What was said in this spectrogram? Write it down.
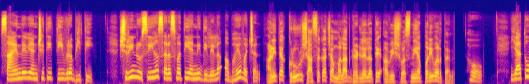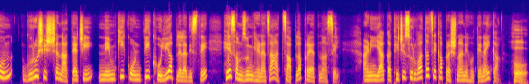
सायनदेव यांची ती तीव्र भीती. श्री नृसिंह सरस्वती यांनी दिलेलं अभयवचन आणि त्या क्रूर शासकाच्या मलात घडलेलं ते अविश्वसनीय परिवर्तन. हो. यातून गुरुशिष्य नात्याची नेमकी कोणती खोली आपल्याला दिसते हे समजून घेण्याचा आजचा आपला प्रयत्न असेल. आणि या कथेची सुरुवातच एका प्रश्नाने होते नाही का? हो.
